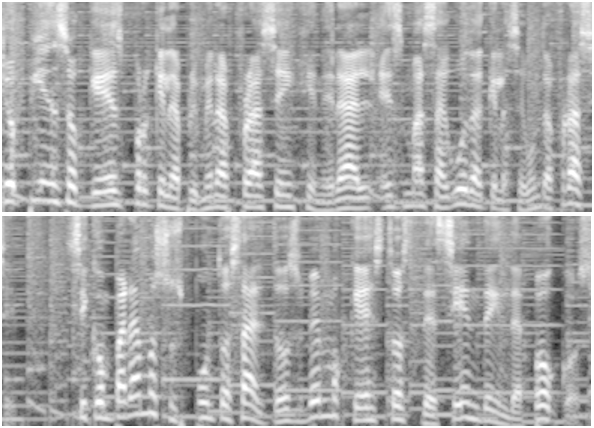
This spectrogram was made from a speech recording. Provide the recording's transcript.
Yo pienso que es porque la primera frase en general es más aguda que la segunda frase. Si comparamos sus puntos altos, vemos que estos descienden de pocos,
